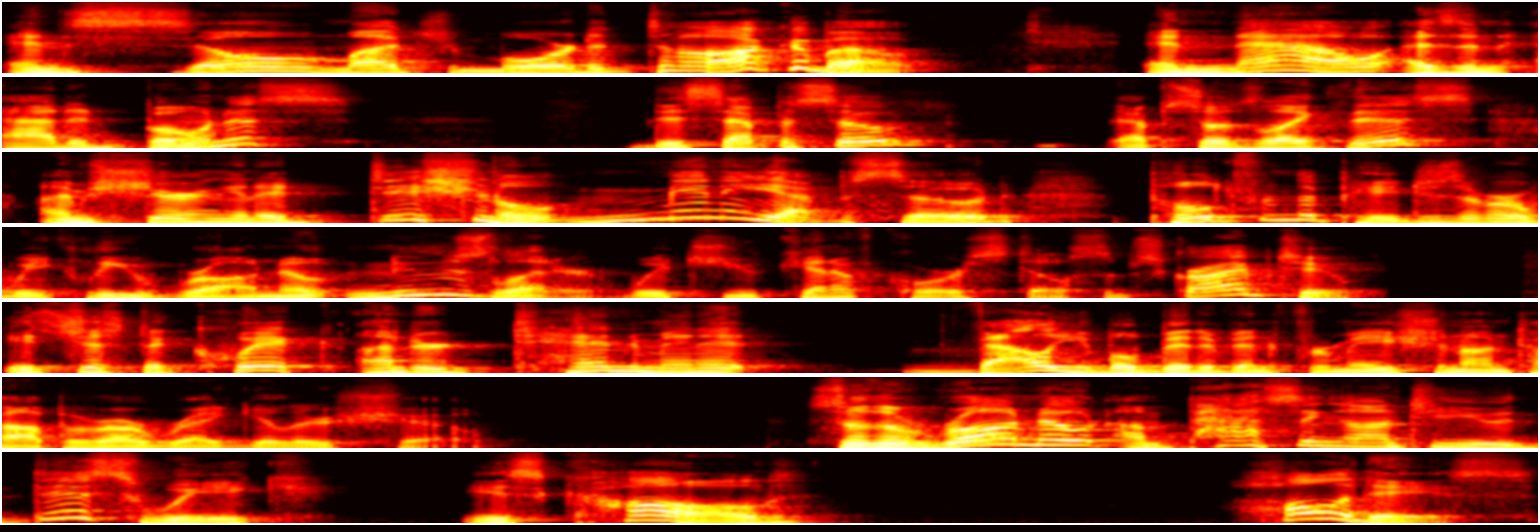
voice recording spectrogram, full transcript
and so much more to talk about. And now, as an added bonus, this episode, episodes like this, I'm sharing an additional mini episode pulled from the pages of our weekly Raw Note newsletter, which you can, of course, still subscribe to. It's just a quick, under 10 minute, valuable bit of information on top of our regular show. So, the Raw Note I'm passing on to you this week is called Holidays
